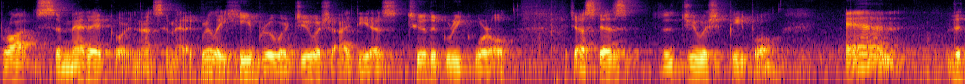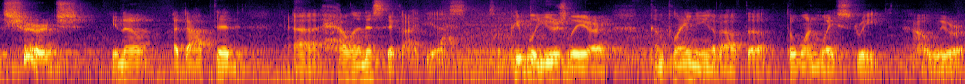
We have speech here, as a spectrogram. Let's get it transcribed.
brought Semitic, or not Semitic, really Hebrew or Jewish ideas to the Greek world, just as the Jewish people and the church, you know, adopted uh, Hellenistic ideas. So people usually are complaining about the, the one way street, how we were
